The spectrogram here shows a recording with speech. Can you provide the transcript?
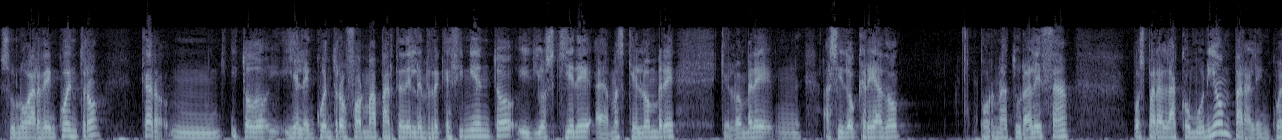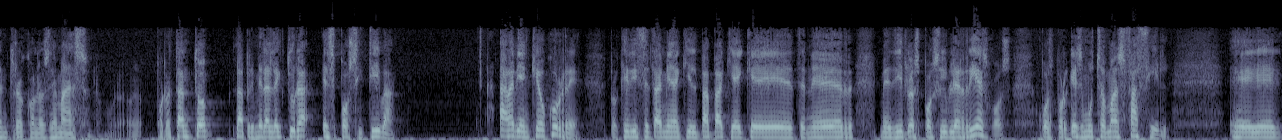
Es un lugar de encuentro. Claro, mm, y todo y el encuentro forma parte del enriquecimiento y Dios quiere además que el hombre que el hombre mm, ha sido creado por naturaleza pues para la comunión, para el encuentro con los demás. Por lo tanto, la primera lectura es positiva. Ahora bien, ¿qué ocurre? ¿Por qué dice también aquí el Papa que hay que tener, medir los posibles riesgos? Pues porque es mucho más fácil eh,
